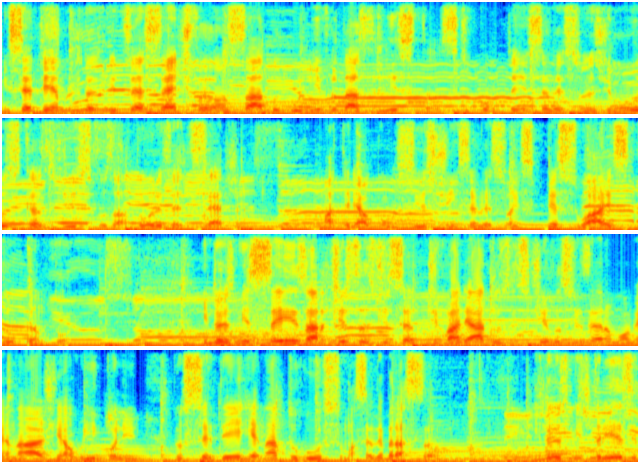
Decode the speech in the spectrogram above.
Em setembro de 2017 foi lançado o livro das listas, que contém seleções de músicas, discos, atores, etc. O material consiste em seleções pessoais do cantor. Em 2006, artistas de, de, variados estilos fizeram uma homenagem ao ícone no CD Renato Russo, uma celebração. Em 2013,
